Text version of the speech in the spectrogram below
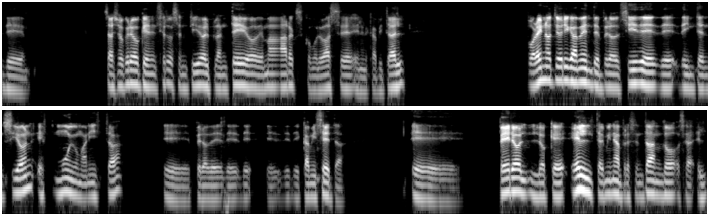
de, O sea, yo creo que en cierto sentido el planteo de Marx, como lo hace en El Capital, por ahí no teóricamente, pero sí de intención, es muy humanista eh, pero de, camiseta. Eh, pero lo que él termina presentando, o sea, el,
